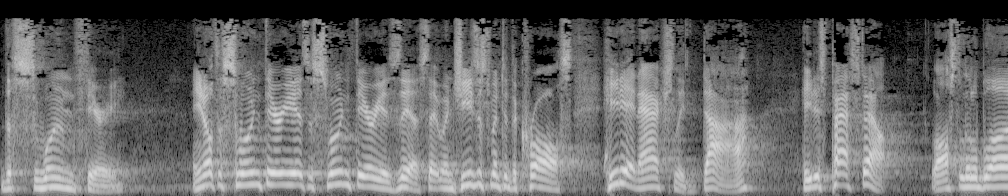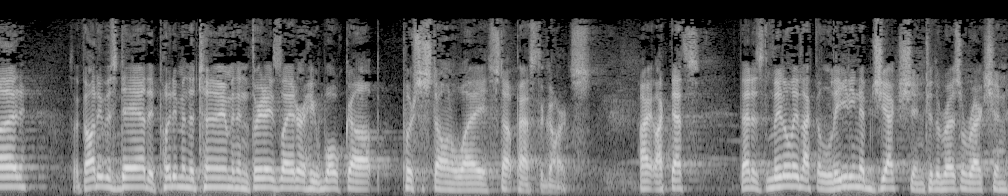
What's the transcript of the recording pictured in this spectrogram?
the swoon theory. And you know what the swoon theory is? The swoon theory is this, that when Jesus went to the cross, he didn't actually die. He just passed out, lost a little blood. So they thought he was dead. They put him in the tomb and then three days later he woke up, pushed the stone away, snuck past the guards. All right, like that's, that is literally like the leading objection to the resurrection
